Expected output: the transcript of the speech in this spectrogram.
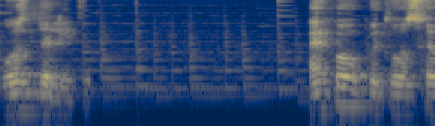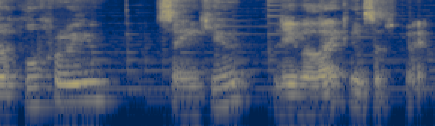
was deleted. I hope it was helpful for you. Thank you. Leave a like and subscribe.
